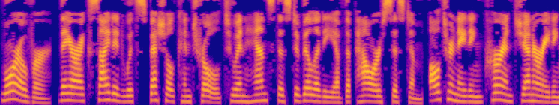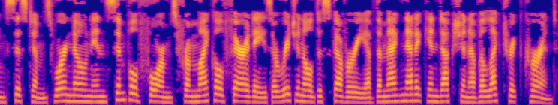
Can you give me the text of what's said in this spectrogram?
Moreover, they are excited with special control to enhance the stability of the power system. Alternating current generating systems were known in simple forms from Michael Faraday's original discovery of the magnetic induction of electric current.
